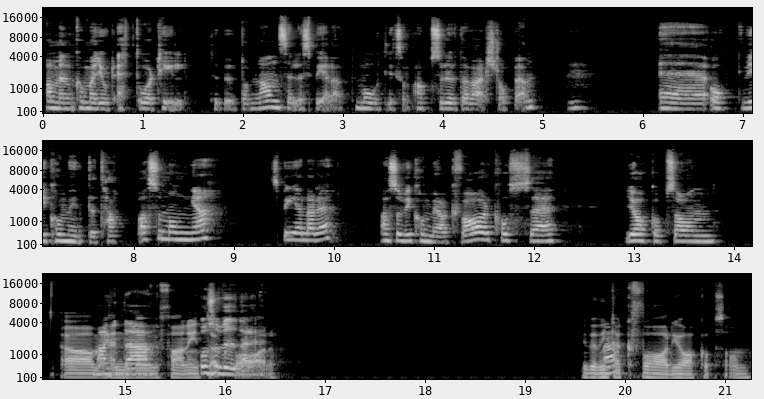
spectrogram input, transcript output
ja men kommer ha gjort ett år till typ utomlands eller spelat mot liksom absoluta världstoppen. Eh, och vi kommer inte tappa så många spelare. Alltså vi kommer ju ha kvar Kosse, Jakobsson, Ja, men Magda och så vidare. Vi behöver Va? inte ha kvar Jakobsson.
